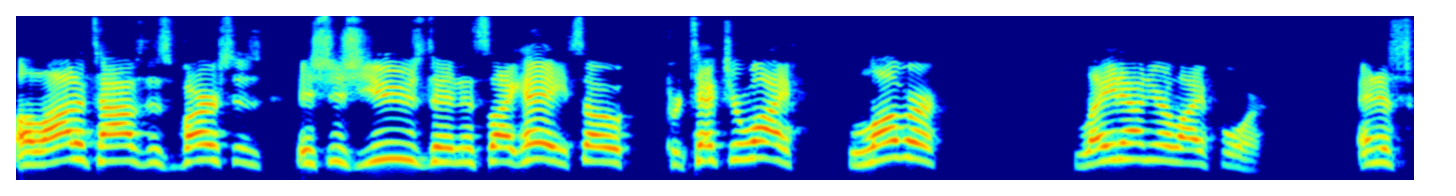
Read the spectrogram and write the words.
a lot of times this verse is, is just used and it's like, hey, so protect your wife, love her, lay down your life for her. And it's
